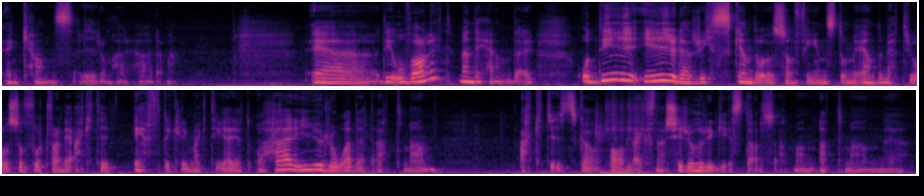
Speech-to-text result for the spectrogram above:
en cancer i de här härdarna. Eh, det är ovanligt men det händer. Och det är ju den risken då som finns då med endometrios som fortfarande är aktiv efter klimakteriet och här är ju rådet att man aktivt ska avlägsna kirurgiskt, alltså att man, att man eh,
